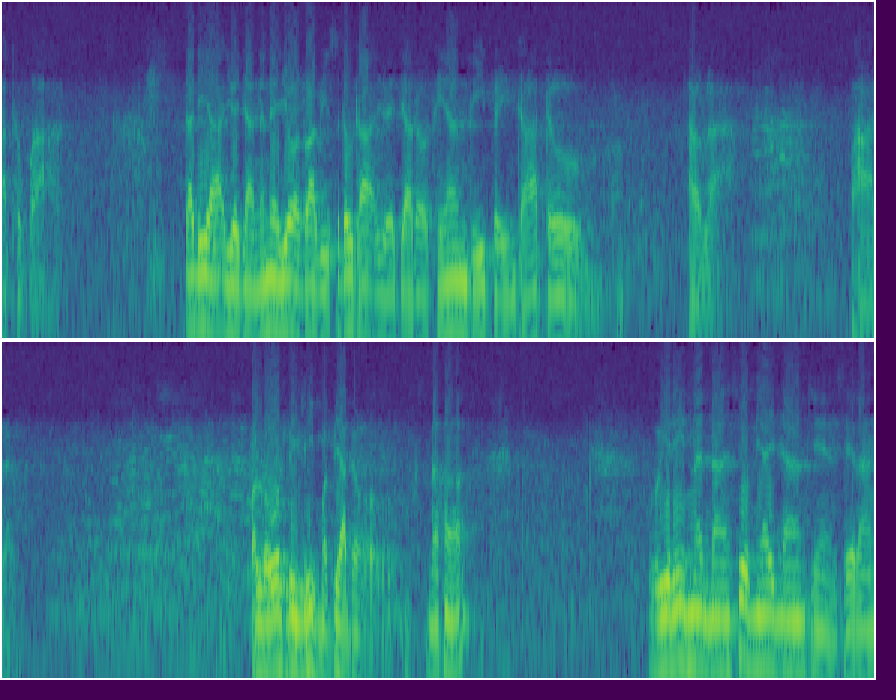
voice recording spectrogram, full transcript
အထုတ်ပါတတိယအရွယ်ကျနည်းနည်းရော့သွားပြီးစတုထအရွယ်ကျတော့ခယံတိပိန်ဓာတုံးဟုတ်လားပါတော့ဘလို့လှီလှီမပြတ်တော့နော် ဝိရိဏတံရှုမြိုက်တံဖြင့်စေရန်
